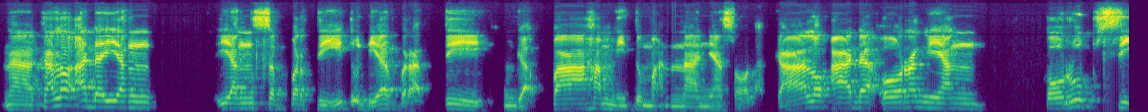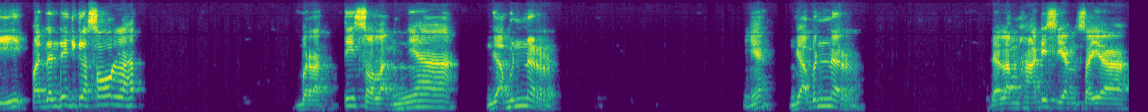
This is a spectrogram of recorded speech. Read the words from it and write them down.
Nah, kalau ada yang yang seperti itu dia berarti nggak paham itu maknanya sholat. Kalau ada orang yang korupsi, padahal dia juga sholat, berarti sholatnya nggak benar. Ya, nggak benar. Dalam hadis yang saya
